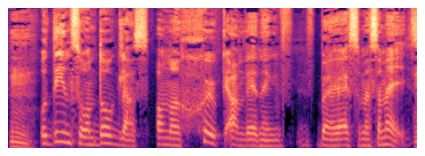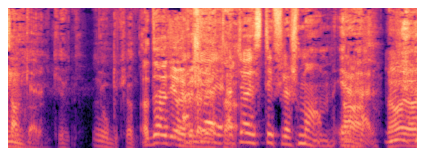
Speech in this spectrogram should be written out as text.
Mm. och din son Douglas av någon sjuk anledning började smsa mig saker. Det är obekvämt. Ja, det hade jag velat veta. att jag är Stiflers mom i det Ja. här. Ja, ja,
